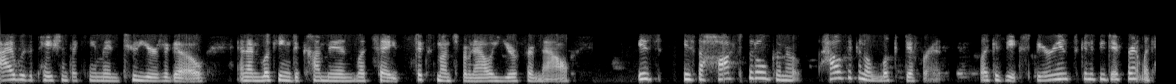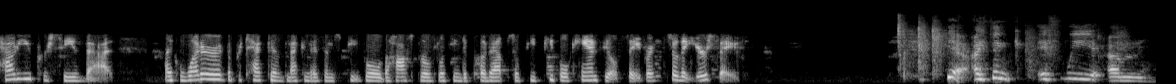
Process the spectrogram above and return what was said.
I was a patient that came in two years ago and I'm looking to come in, let's say six months from now, a year from now, is is the hospital to how's it to look different? Like is the experience to be different? Like how do you perceive that? Like what are the protective mechanisms people the hospitals looking to put up so people can feel safe or so that you're safe? Yeah i think if we um,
